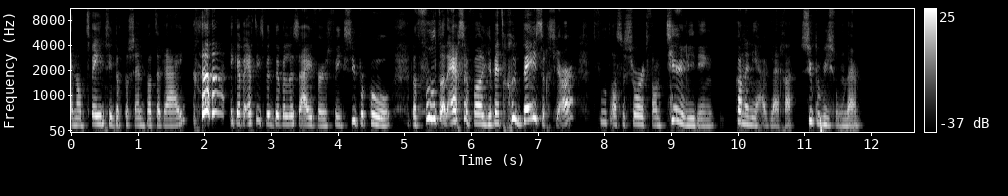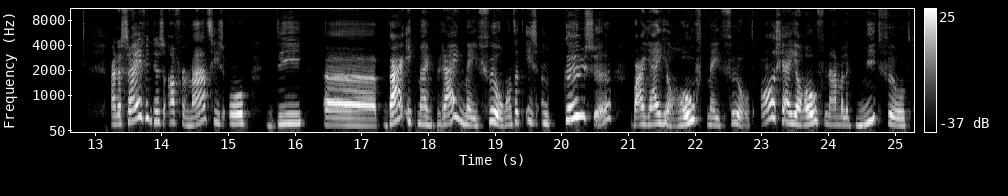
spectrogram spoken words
en dan 22% batterij. ik heb echt iets met dubbele cijfers. Vind ik super cool. Dat voelt dan echt zo van, je bent goed bezig, Char. Het voelt als een soort van cheerleading. Kan het niet uitleggen. Super bijzonder. Maar daar schrijf ik dus affirmaties op die uh, waar ik mijn brein mee vul. Want het is een keuze waar jij je hoofd mee vult. Als jij je hoofd namelijk niet vult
